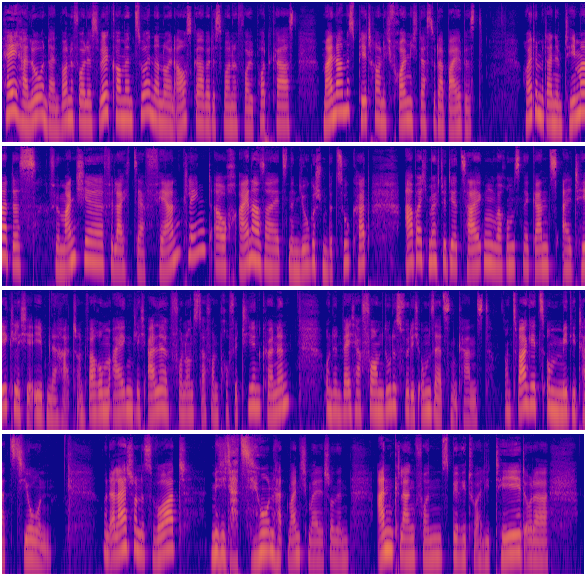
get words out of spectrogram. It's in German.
Hey, hallo und ein wonnevolles Willkommen zu einer neuen Ausgabe des Wonnevoll Podcast. Mein Name ist Petra und ich freue mich, dass du dabei bist. Heute mit einem Thema, das für manche vielleicht sehr fern klingt, auch einerseits einen yogischen Bezug hat, aber ich möchte dir zeigen, warum es eine ganz alltägliche Ebene hat und warum eigentlich alle von uns davon profitieren können und in welcher Form du das für dich umsetzen kannst. Und zwar geht es um Meditation. Und allein schon das Wort Meditation hat manchmal schon einen Anklang von Spiritualität oder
